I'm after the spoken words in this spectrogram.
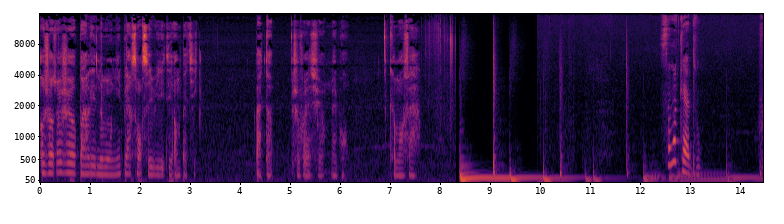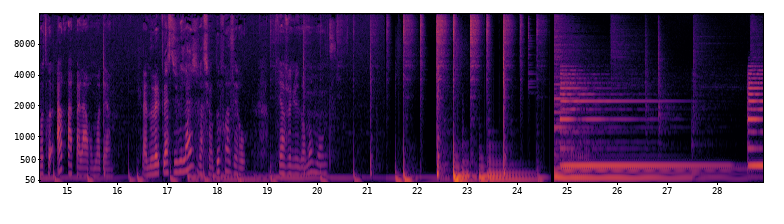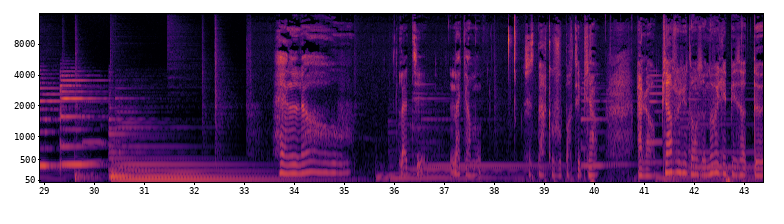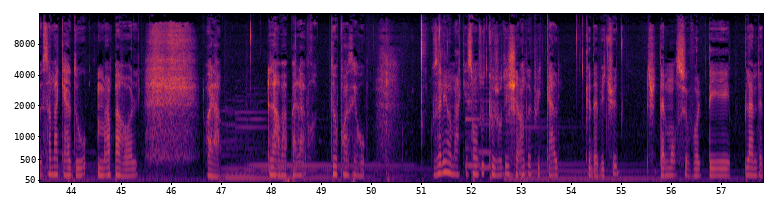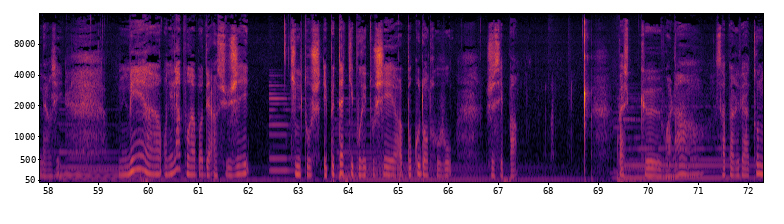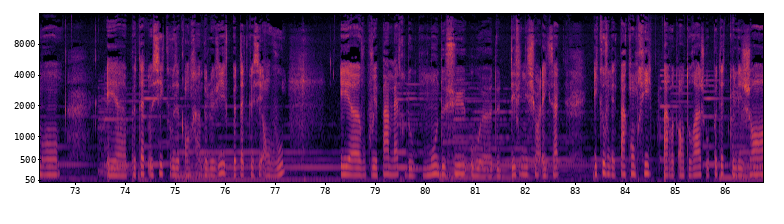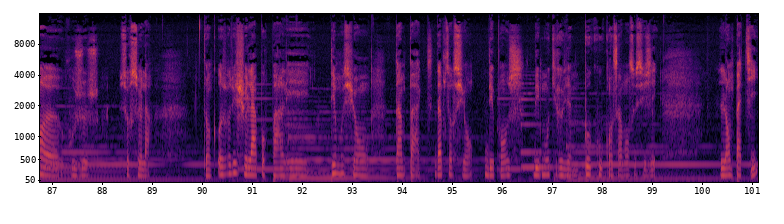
Aujourd'hui, je vais vous parler de mon hypersensibilité empathique. Pas top, je vous l'assure, mais bon, comment faire? Samakadou, votre arbre à palabre moderne. La nouvelle place du village, version 2.0. Bienvenue dans mon monde. Vous portez bien. Alors, bienvenue dans un nouvel épisode de Samakado, ma parole. Voilà, l'arbre à palabre 2.0. Vous allez remarquer sans doute qu'aujourd'hui je suis un peu plus calme que d'habitude. Je suis tellement survoltée, pleine d'énergie. Mais euh, on est là pour aborder un sujet qui me touche et peut-être qui pourrait toucher euh, beaucoup d'entre vous. Je sais pas. Parce que voilà, hein, ça peut arriver à tout le monde. Et euh, peut-être aussi que vous êtes en train de le vivre, peut-être que c'est en vous. Et euh, vous pouvez pas mettre de mots dessus ou de définition exacte. Et que vous n'êtes pas compris par votre entourage ou peut-être que les gens vous jugent sur cela. Donc aujourd'hui, je suis là pour parler d'émotion, d'impact, d'absorption, d'éponge, des mots qui reviennent beaucoup concernant ce sujet. L'empathie,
